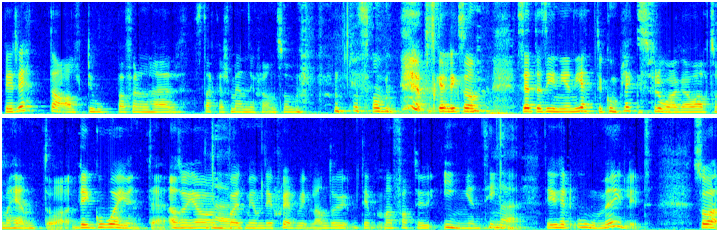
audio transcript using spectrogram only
berätta alltihopa för den här stackars människan som, som ska liksom sätta sig in i en jättekomplex fråga och allt som har hänt. Och det går ju inte. Alltså jag har Nej. varit med om det själv ibland och det, man fattar ju ingenting. Nej. Det är ju helt omöjligt. Så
